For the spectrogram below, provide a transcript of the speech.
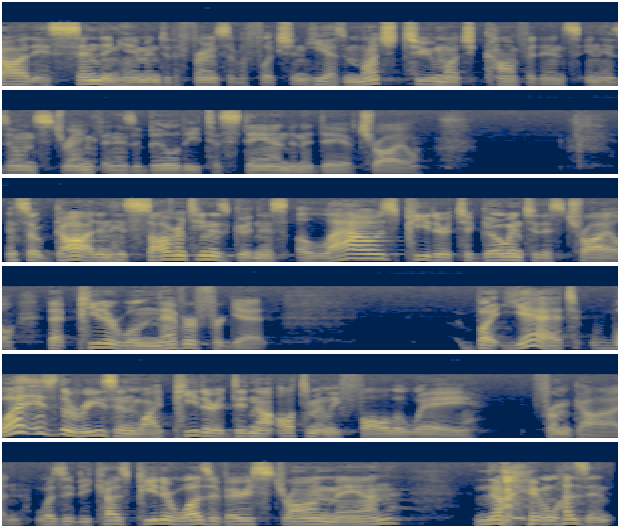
God is sending him into the furnace of affliction. He has much too much confidence in his own strength and his ability to stand in a day of trial. And so, God, in his sovereignty and his goodness, allows Peter to go into this trial that Peter will never forget. But yet, what is the reason why Peter did not ultimately fall away from God? Was it because Peter was a very strong man? No, it wasn't.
